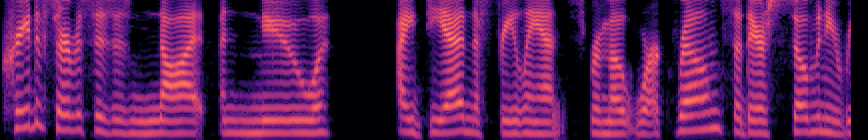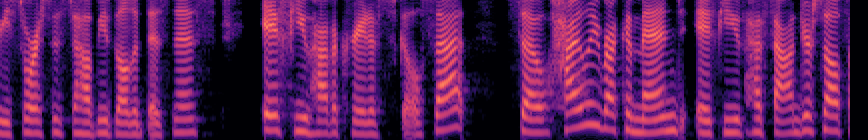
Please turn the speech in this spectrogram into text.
Creative services is not a new idea in the freelance remote work realm. So there's so many resources to help you build a business if you have a creative skill set. So highly recommend if you have found yourself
